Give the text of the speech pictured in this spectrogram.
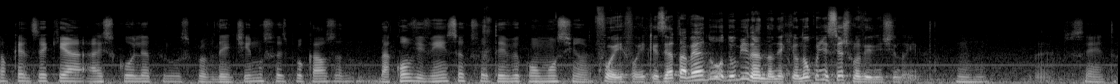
Então quer dizer que a, a, escolha pelos providentinos foi por causa da convivência que o senhor teve com o Monsenhor? Foi, foi. Quer dizer, através do, do Miranda, né, que eu não conhecia os providentinos ainda. Uhum. É. Certo.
